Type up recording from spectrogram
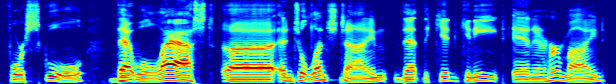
for school that will last uh, until lunchtime that the kid can eat. And in her mind,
